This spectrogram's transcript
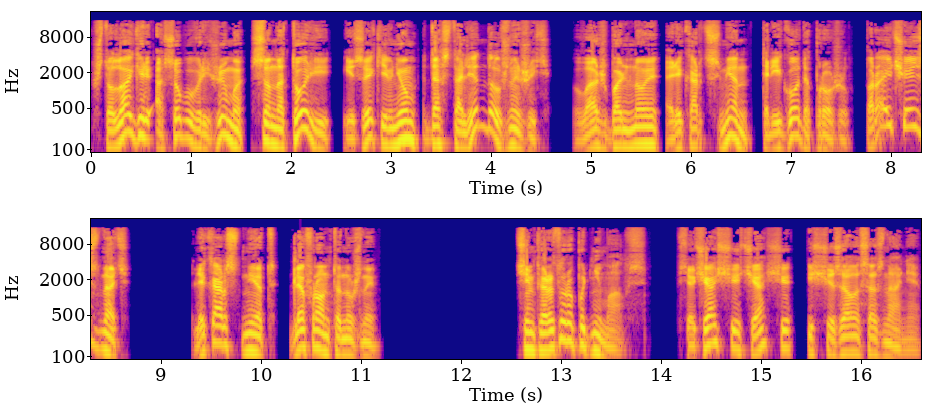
что лагерь особого режима — санаторий, и зэки в нем до ста лет должны жить? Ваш больной рекордсмен три года прожил. Пора и честь знать. Лекарств нет, для фронта нужны». Температура поднималась. Все чаще и чаще исчезало сознание.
